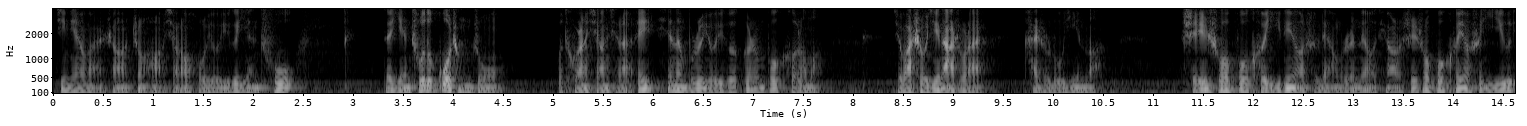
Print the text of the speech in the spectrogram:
今天晚上正好小老虎有一个演出，在演出的过程中，我突然想起来，哎，现在不是有一个个人播客了吗？就把手机拿出来开始录音了。谁说播客一定要是两个人聊天？谁说播客要是一个？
